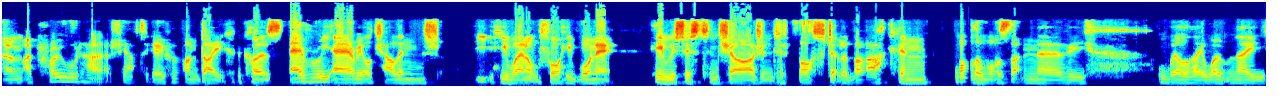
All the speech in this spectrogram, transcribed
um, I probably would actually have to go for Van Dijk because every aerial challenge he went up for, he won it. He was just in charge and just bossed at the back. And while there was that nervy, will they, won't they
